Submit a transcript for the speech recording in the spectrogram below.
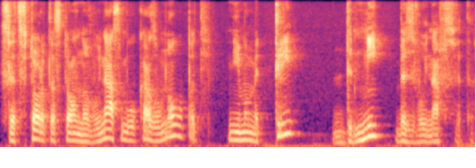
След Втората столна война, аз съм го казал много пъти, ние имаме три дни без война в света.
